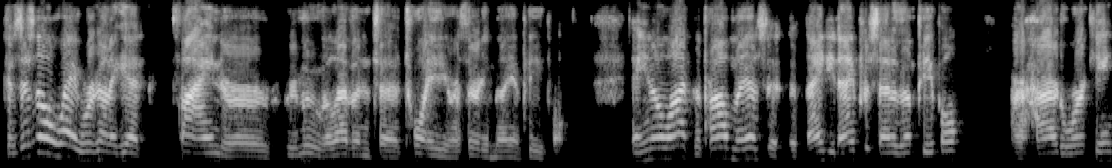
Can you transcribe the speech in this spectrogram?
Because there's no way we're going to get fined or remove 11 to 20 or 30 million people. And you know what? The problem is that 99% of them people are hardworking,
